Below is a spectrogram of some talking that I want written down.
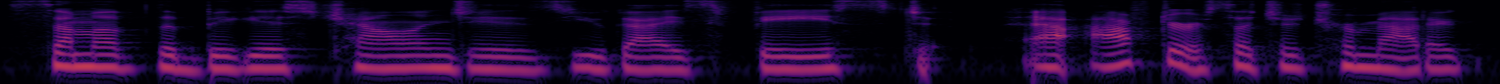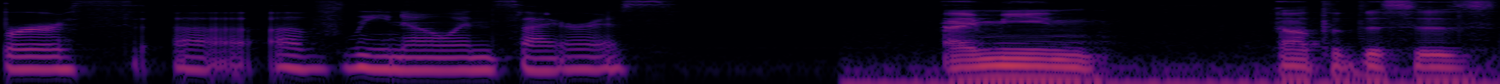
some of the biggest challenges you guys faced a- after such a traumatic birth uh, of Lino and Cyrus? I mean, not that this is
